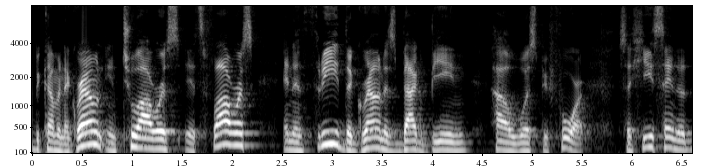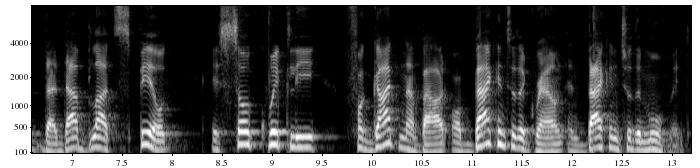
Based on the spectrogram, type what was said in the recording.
becoming a ground. In two hours, it's flowers. And in three, the ground is back being how it was before. So he's saying that that, that blood spilled is so quickly forgotten about or back into the ground and back into the movement.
